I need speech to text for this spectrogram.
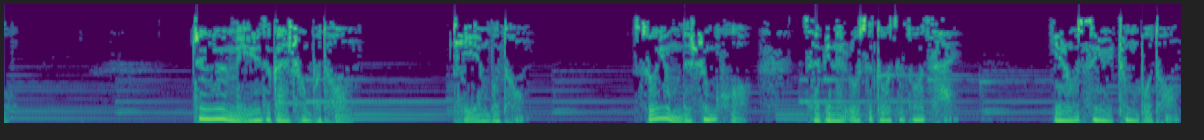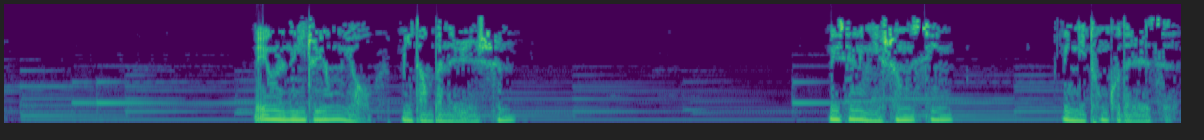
物。正因为每日的感受不同，体验不同，所以我们的生活才变得如此多姿多彩，也如此与众不同。没有人能一直拥有蜜糖般的人生。那些令你伤心、令你痛苦的日子，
